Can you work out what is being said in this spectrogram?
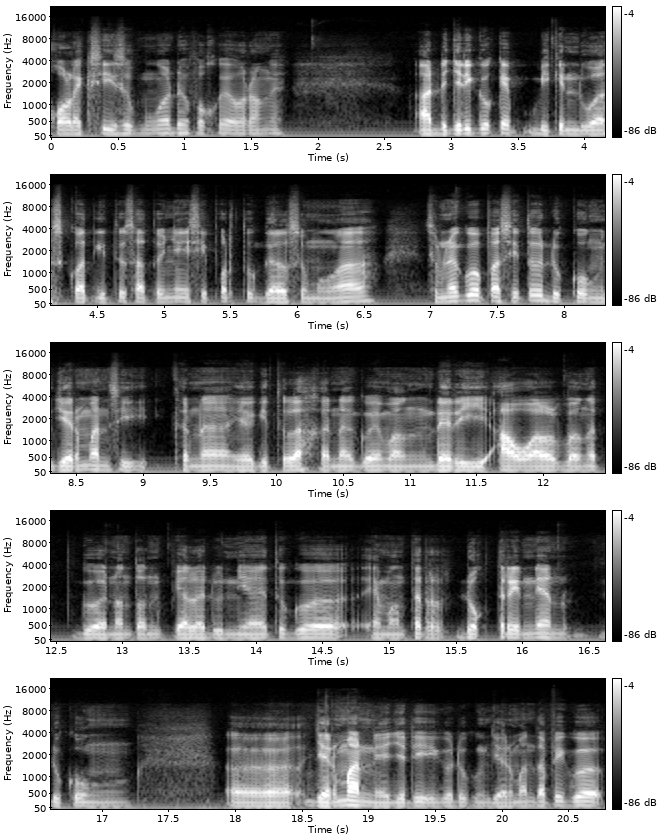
koleksi semua dah pokoknya orangnya. Ada jadi gue kayak bikin dua squad gitu satunya isi Portugal semua. Sebenarnya gue pas itu dukung Jerman sih karena ya gitulah karena gue emang dari awal banget gue nonton Piala Dunia itu gue emang terdoktrinnya dukung eh, Jerman ya. Jadi gue dukung Jerman tapi gue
